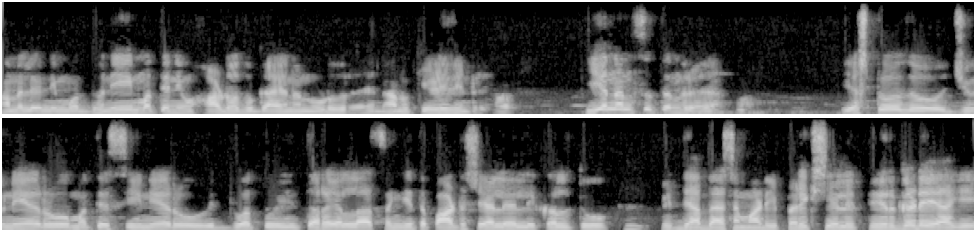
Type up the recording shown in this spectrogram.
ಆಮೇಲೆ ನಿಮ್ಮ ಧ್ವನಿ ಮತ್ತೆ ನೀವು ಹಾಡೋದು ಗಾಯನ ನೋಡಿದ್ರೆ ನಾನು ಕೇಳಿದೀನಿ ರೀ. ಏನ್ ಅನ್ಸುತ್ತಂದ್ರೆ. ಎಷ್ಟೋದು ಜೂನಿಯರು ಮತ್ತೆ ಸೀನಿಯರು ವಿದ್ವತ್ತು ಈ ತರ ಎಲ್ಲ ಸಂಗೀತ ಪಾಠಶಾಲೆಯಲ್ಲಿ ಕಲಿತು ವಿದ್ಯಾಭ್ಯಾಸ ಮಾಡಿ ಪರೀಕ್ಷೆಯಲ್ಲಿ ತೇರ್ಗಡೆಯಾಗಿ.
